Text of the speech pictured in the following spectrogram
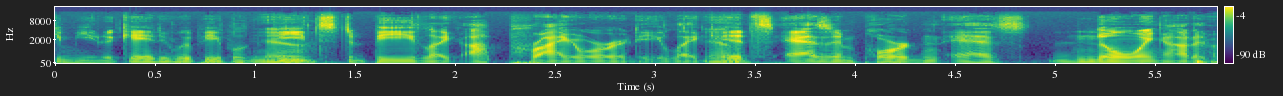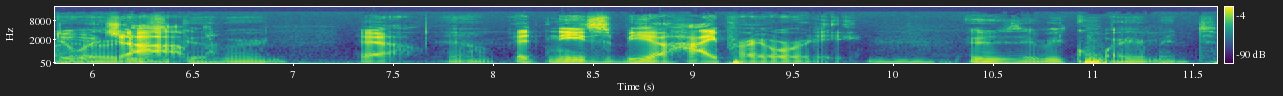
communicating with people Yeah. needs to be like a priority. Like Yeah. it's as important as knowing how to do a Priority job. good word. Yeah. Yeah. It needs to be a high priority. It is a requirement.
